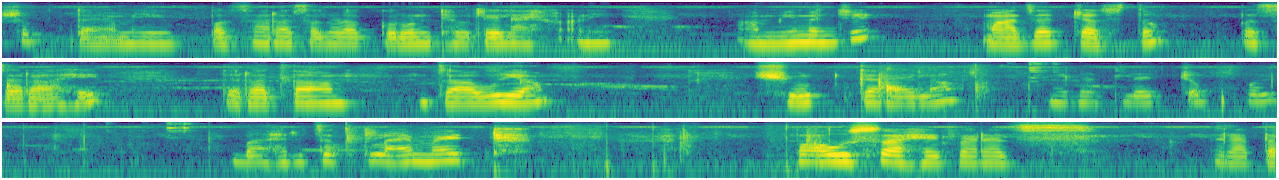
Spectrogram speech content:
शकताय. आम्ही पसारा सगळा करून ठेवलेला आहे. आणि आम्ही म्हणजे माझाच जास्त पसारा आहे. तर आता जाऊया. शूट करायला. मी घातले चप्पल. बाहेरचं क्लायमेट. पाऊस आहे बराच. तर आता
